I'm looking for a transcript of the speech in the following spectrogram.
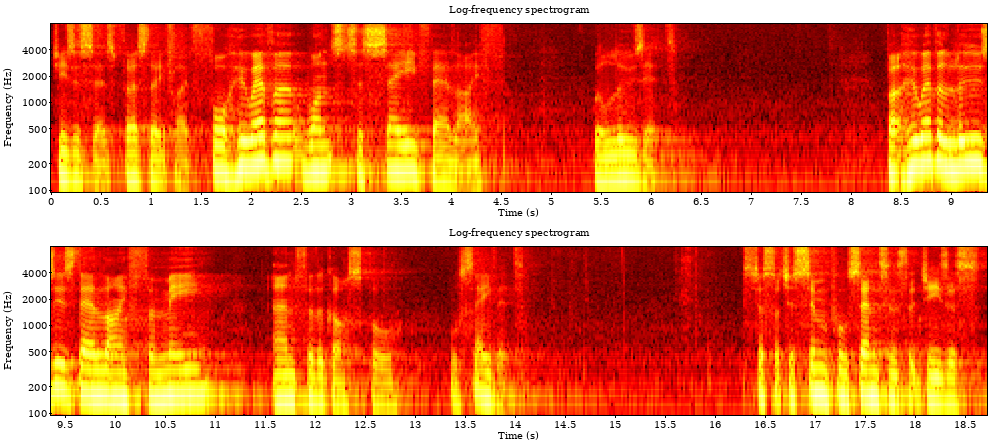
Jesus says, verse 35, for whoever wants to save their life will lose it. But whoever loses their life for me and for the gospel will save it. It's just such a simple sentence that Jesus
